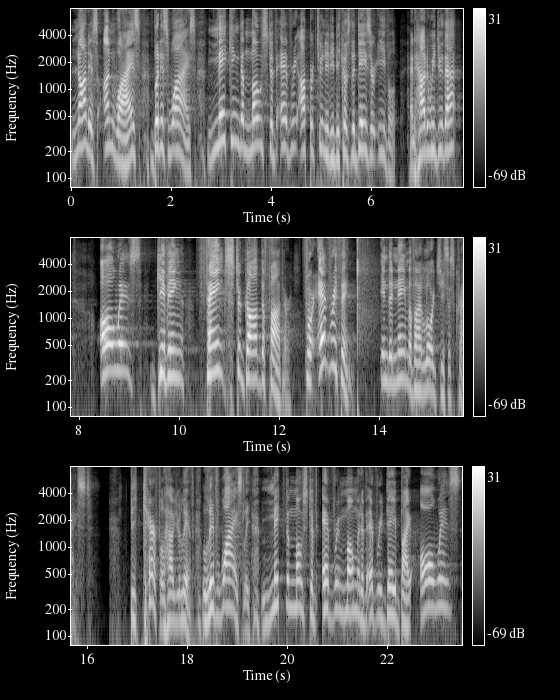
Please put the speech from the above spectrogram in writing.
not as unwise, but as wise, making the most of every opportunity because the days are evil. And how do we do that? Always giving thanks to God the Father for everything in the name of our Lord Jesus Christ. Be careful how you live. Live wisely. Make the most of every moment of every day by always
